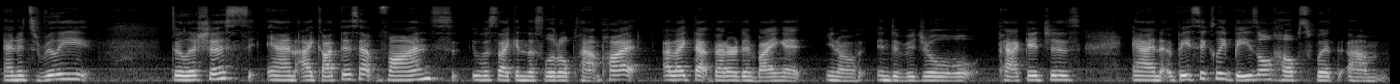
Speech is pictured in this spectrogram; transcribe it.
and it's really delicious and I got this at Vons. It was like in this little plant pot. I like that better than buying it, you know, individual packages and basically basil helps with um,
